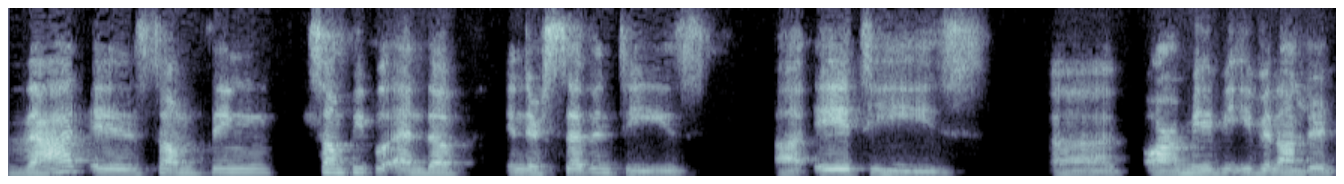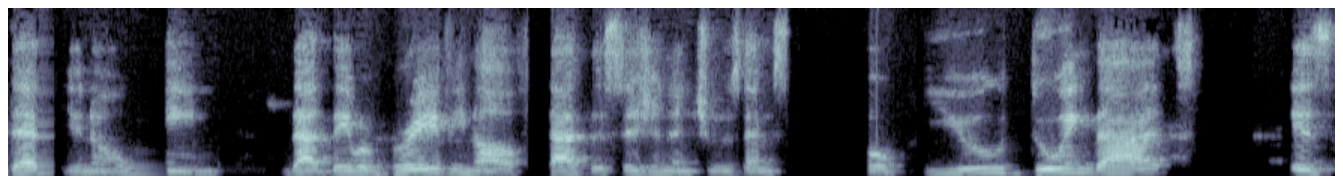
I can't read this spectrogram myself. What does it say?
that is something some people end up in their 70s, uh, 80s, uh, or maybe even on their death, you know, that they were brave enough that decision and choose them. So you doing that is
